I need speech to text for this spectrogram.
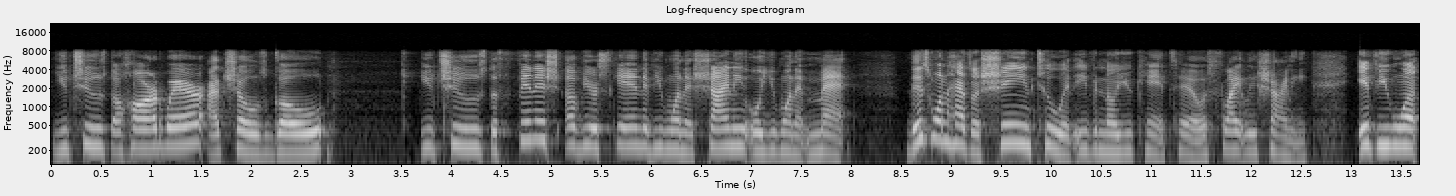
You choose the hardware. I chose gold. You choose the finish of your skin if you want it shiny or you want it matte. This one has a sheen to it even though you can't tell. It's slightly shiny. If you want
